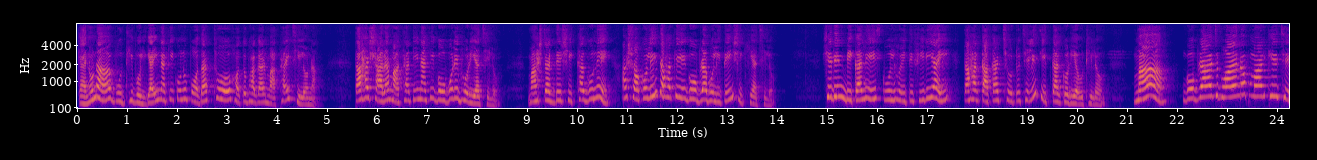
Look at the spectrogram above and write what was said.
কেননা বুদ্ধি বলিয়াই নাকি কোনো পদার্থ হতভাগার মাথায় ছিল না। তাহার সারা মাথাটি নাকি গোবরে ভরিয়াছিল। মাস্টারদের শিক্ষা গুণে আর সকলেই তাহাকে গোবরা বলিতেই শিখিয়াছিল। সেদিন বিকালে স্কুল হইতে ফিরিয়াই তাহার কাকার ছোট ছেলে চিৎকার করিয়া উঠিল, মা, গোবরা আজ ভয়ানক মার খেয়েছে।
